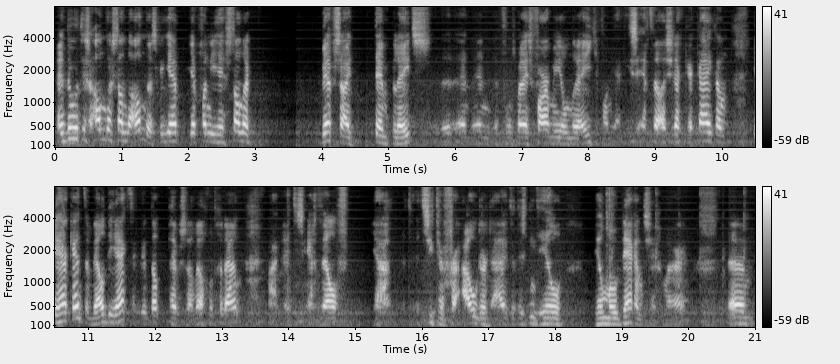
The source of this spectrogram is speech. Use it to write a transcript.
En doe het eens anders dan de anders. Kijk, je, hebt, je hebt van die standaard website templates. Uh, en, en, volgens mij is Farmy onder eentje van. Ja, die is echt wel, als je daar kijkt, dan. Je herkent hem wel direct. Dat hebben ze dan wel goed gedaan. Maar het is echt wel. Ja, het, ziet er verouderd uit. Het is niet heel, heel modern, zeg maar. Um,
